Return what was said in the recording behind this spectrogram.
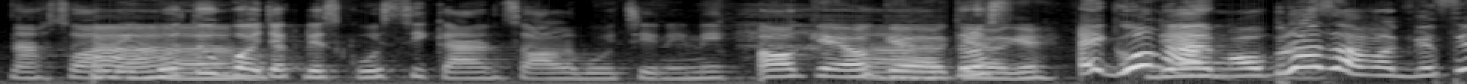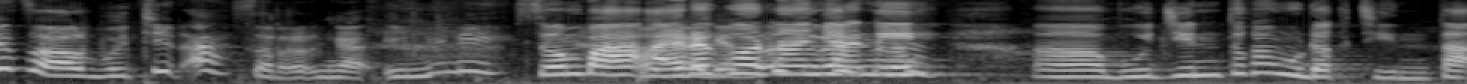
nah suami gue tuh gue ajak diskusi kan soal bucin ini Oke oke Ah, oke terus oke. Eh gue nggak ngobrol sama Gesit soal bucin ah seru nggak ini nih. Sumpah, Oke, akhirnya oke, gue nanya terus, nih, "Eh, bucin tuh kan budak cinta.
